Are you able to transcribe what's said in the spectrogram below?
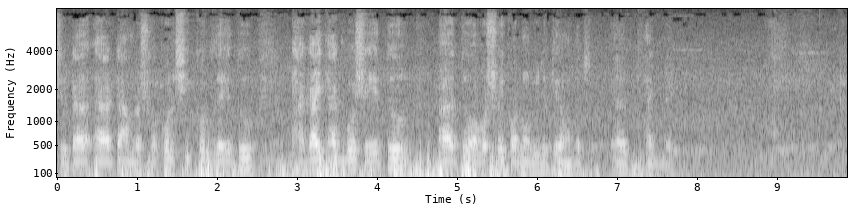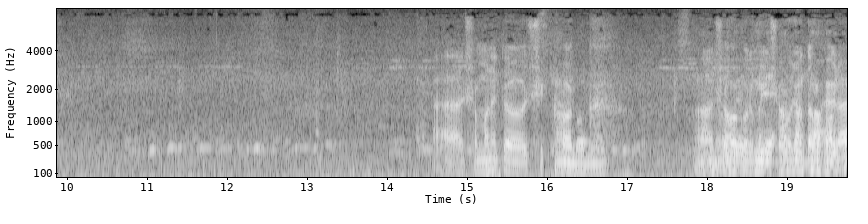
সেটা আমরা সকল শিক্ষক যেহেতু ঢাকায় থাকব সেহেতু তো অবশ্যই কর্মবিরতি আমাদের থাকবে। সম্মানিত শিক্ষক সহকর্মী সহযোদ্ধা ভাইরা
